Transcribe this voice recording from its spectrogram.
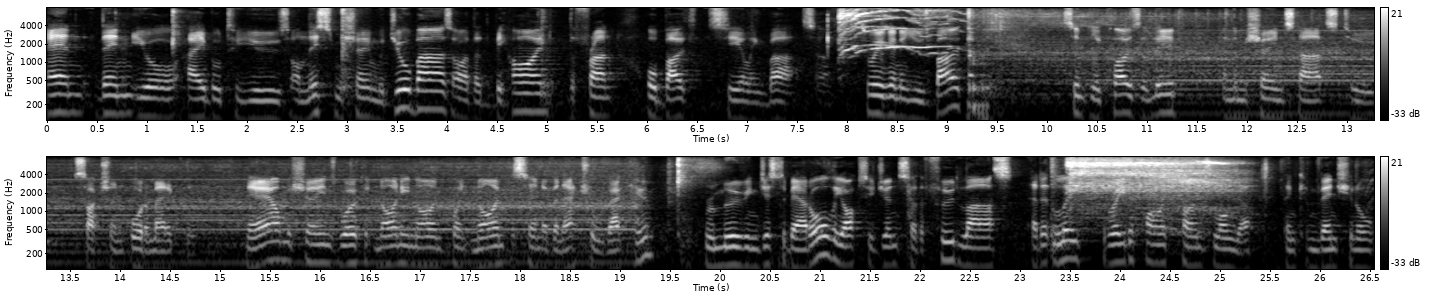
and then you're able to use on this machine with dual bars either behind, the front or both sealing bars. So we're going to use both. Simply close the lid and the machine starts to suction automatically. Now our machines work at 99.9% of an actual vacuum, removing just about all the oxygen so the food lasts at at least three to five times longer than conventional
